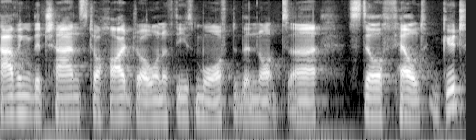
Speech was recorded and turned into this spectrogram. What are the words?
having the chance to hard draw one of these more often than not uh, still felt good.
